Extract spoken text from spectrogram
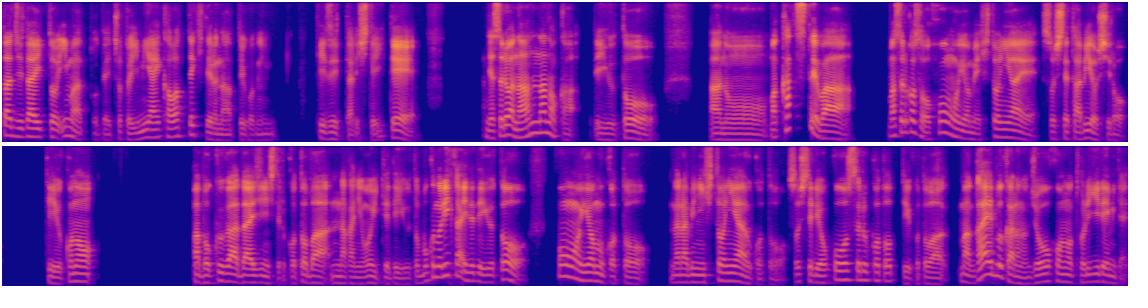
た時代と今とでちょっと意味合い変わってきてるなということに気づいたりしていて、で、それは何なのかっていうと、あのまあ、かつては、まあ、それこそ本を読め、人に会え、そして旅をしろっていう、この、まあ、僕が大事にしている言葉の中においてで言うと、僕の理解でで言うと、本を読むこと、並びに人に会うこと、そして旅行することっていうことは、まあ、外部からの情報の取り入れみたいな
